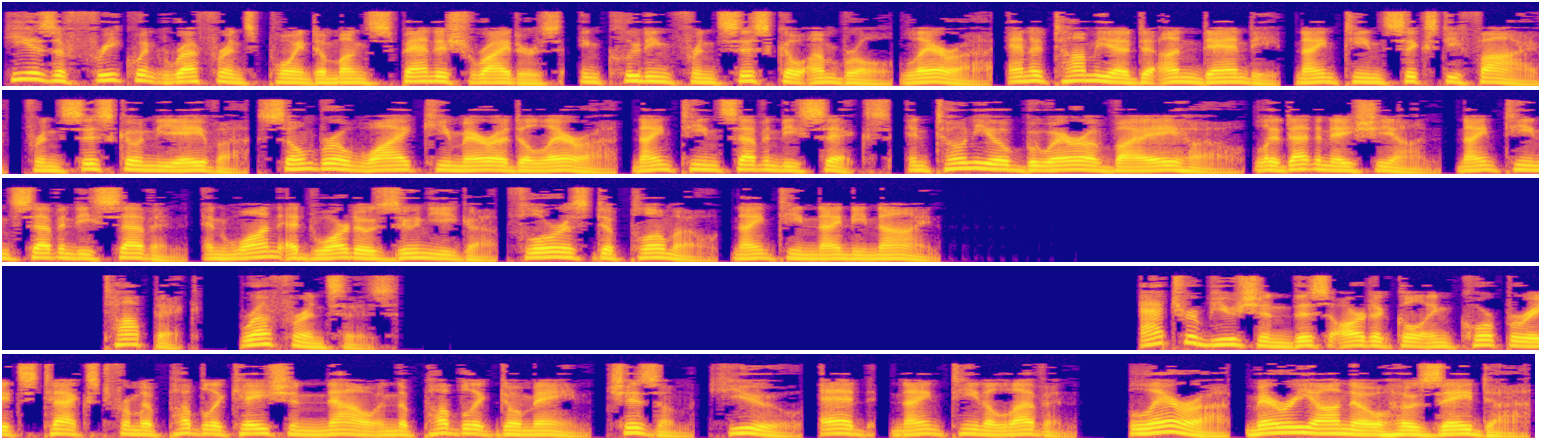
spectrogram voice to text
He is a frequent reference point among Spanish writers, including Francisco Umbral Larra, Anatomia de un dandy, 1965, Francisco Nieva Sombra y Quimera de Larra, 1976, Antonio Buero Vallejo La Detonación, 1977, and Juan Eduardo Zúñiga Flores de Plomo, 1999. References Attribution This article incorporates text from a publication now in the public domain, Chisholm, Hugh, ed. 1911. Larra, Mariano José de.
